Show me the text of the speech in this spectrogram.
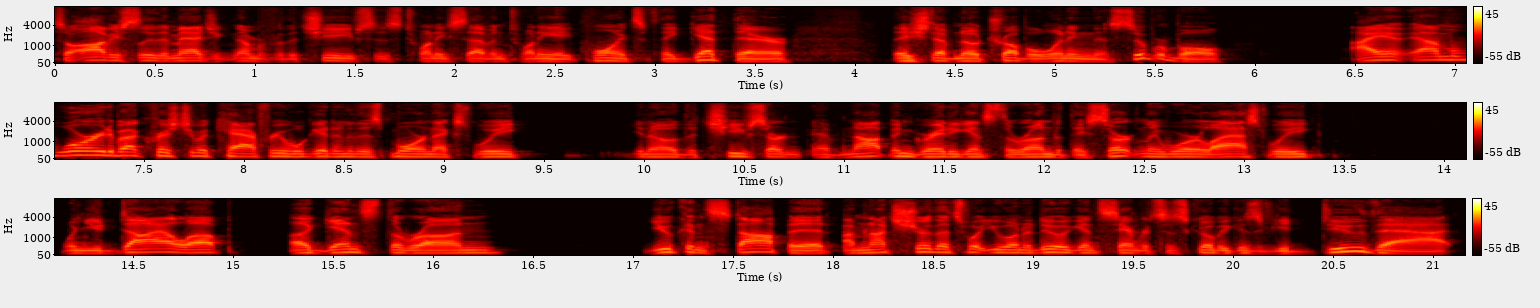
So obviously the magic number for the Chiefs is 27, 28 points. If they get there, they should have no trouble winning this Super Bowl. I, I'm worried about Christian McCaffrey. We'll get into this more next week. You know, the Chiefs are have not been great against the run, but they certainly were last week. When you dial up against the run, you can stop it. I'm not sure that's what you want to do against San Francisco because if you do that,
